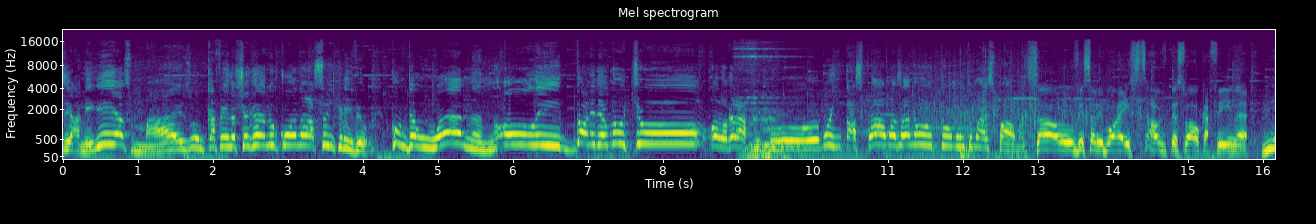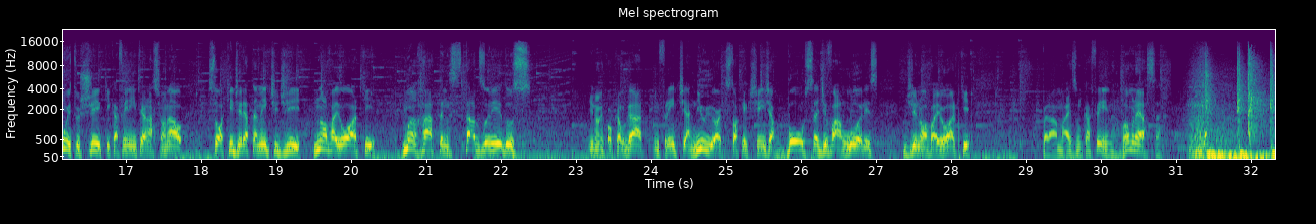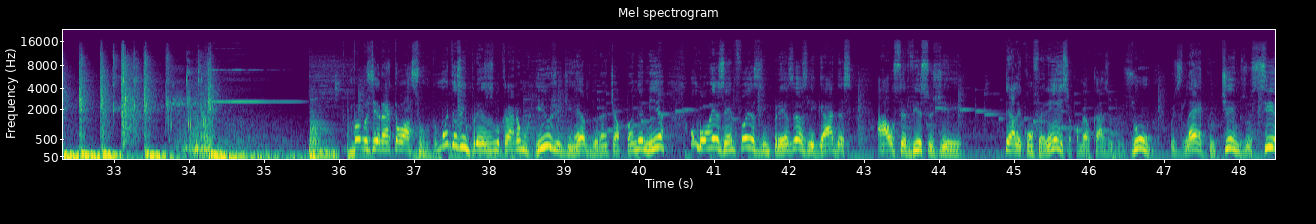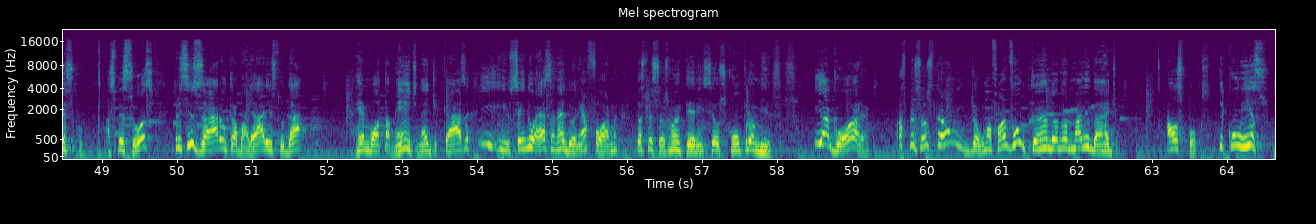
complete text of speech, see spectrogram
amiguinhos e amiguinhas, mais um Cafeína chegando com o nosso incrível, com the one and only Doni Denuccio holográfico. Muitas palmas, Anuto, muito mais palmas. Salve, Sammy Boys! Salve, pessoal! Cafeína muito chique, cafeína internacional. Estou aqui diretamente de Nova York, Manhattan, Estados Unidos. E não em qualquer lugar, em frente à New York Stock Exchange, a Bolsa de Valores de Nova York para mais um Cafeína. Vamos nessa! Vamos direto ao assunto. Muitas empresas lucraram rios de dinheiro durante a pandemia. Um bom exemplo foi as empresas ligadas aos serviços de teleconferência, como é o caso do Zoom, o Slack, o Teams, o Cisco. As pessoas precisaram trabalhar e estudar remotamente, né, de casa, e, e sendo essa, né, Doni, a forma das pessoas manterem seus compromissos. E agora, as pessoas estão, de alguma forma, voltando à normalidade, aos poucos. E com isso,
